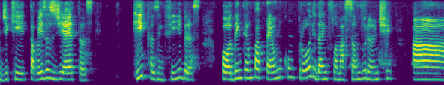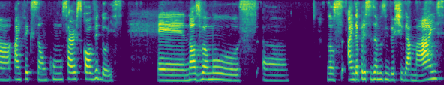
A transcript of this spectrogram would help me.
de que talvez as dietas ricas em fibras podem ter um papel no controle da inflamação durante a, a infecção com SARS-CoV-2. É, nós vamos, uh, nós ainda precisamos investigar mais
